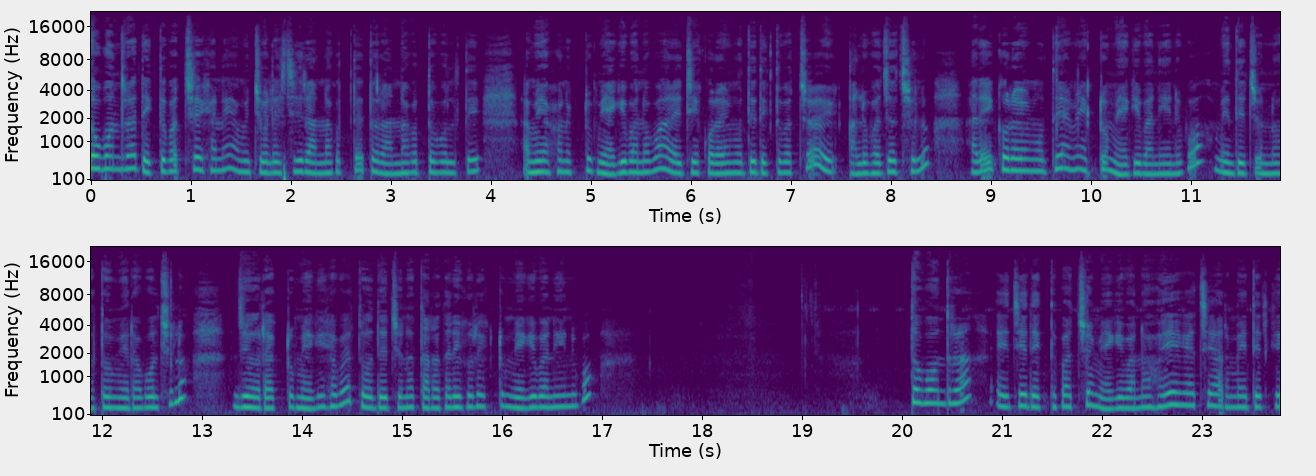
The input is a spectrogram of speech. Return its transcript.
তো বন্ধুরা দেখতে পাচ্ছ এখানে আমি চলে এসেছি রান্না করতে। তো রান্না করতে বলতে আমি এখন একটু ম্যাগি বানাবো, আর এই যে কড়াইয়ের মধ্যে দেখতে পাচ্ছ আলু ভাজা ছিল। আর এই কড়াইয়ের মধ্যে আমি একটু ম্যাগি বানিয়ে নেব। মেয়েদের জন্য তো মেয়েরা বলছিল যে ওরা একটু ম্যাগি খাবে, তো ওদের জন্য তাড়াতাড়ি করে একটু ম্যাগি বানিয়ে নেব। তো বন্ধুরা, এই যে দেখতে পাচ্ছ, ম্যাগি বানা হয়ে গেছে, আর মেয়েদেরকে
